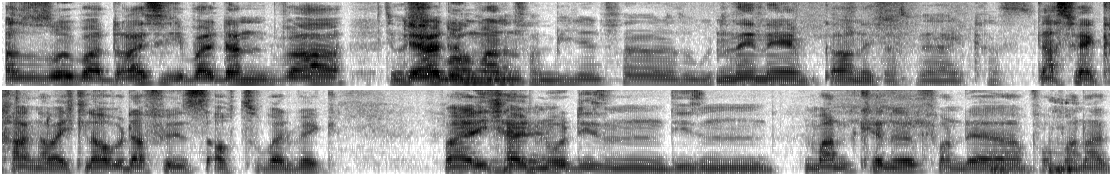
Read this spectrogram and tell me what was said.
Also so über 30, weil dann war Du der hast halt irgendwann. Familienfeier oder so getroffen? Nee, nee, gar nicht. Das wäre halt krass. Das wäre krank, aber ich glaube, dafür ist es auch zu weit weg. Weil ich halt nur diesen, diesen Mann kenne von der von meiner.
